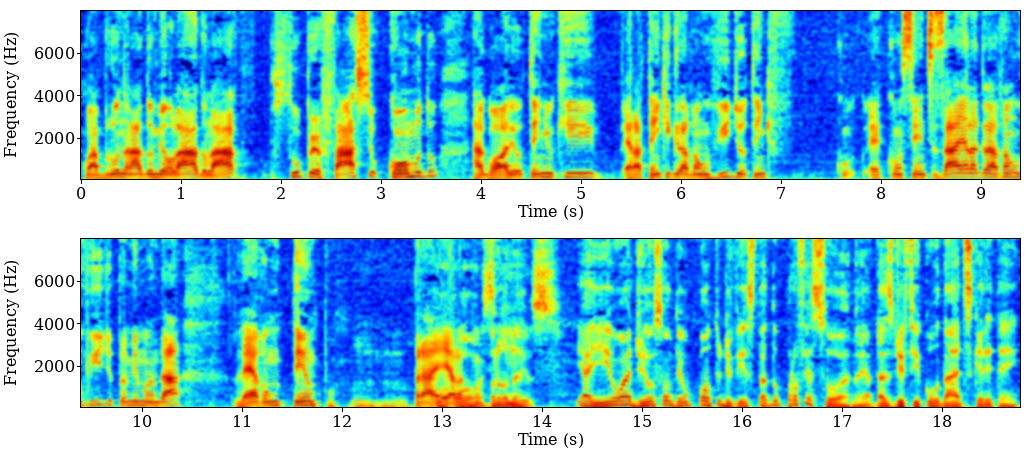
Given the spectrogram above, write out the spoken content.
com a Bruna lá do meu lado, lá super fácil, cômodo. Agora eu tenho que, ela tem que gravar um vídeo, eu tenho que é, conscientizar ela, gravar um vídeo para me mandar, leva um tempo uhum. para ela conseguir Bruna, isso. E aí o Adilson deu o ponto de vista do professor, né, das dificuldades que ele tem.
